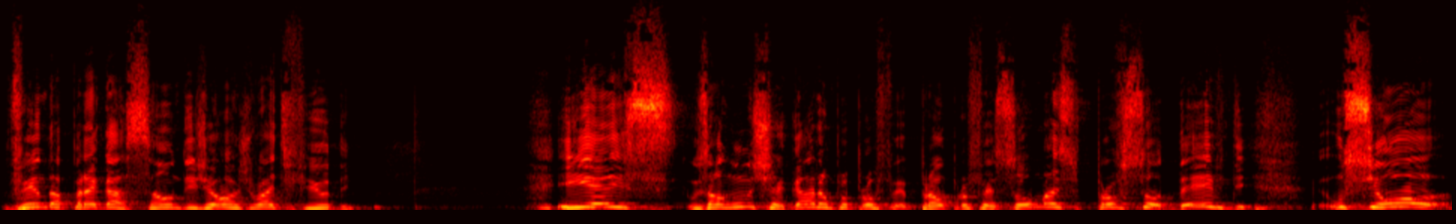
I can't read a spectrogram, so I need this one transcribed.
vendo a pregação de George Whitefield. E eles, os alunos chegaram para o professor, mas professor David, o senhor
